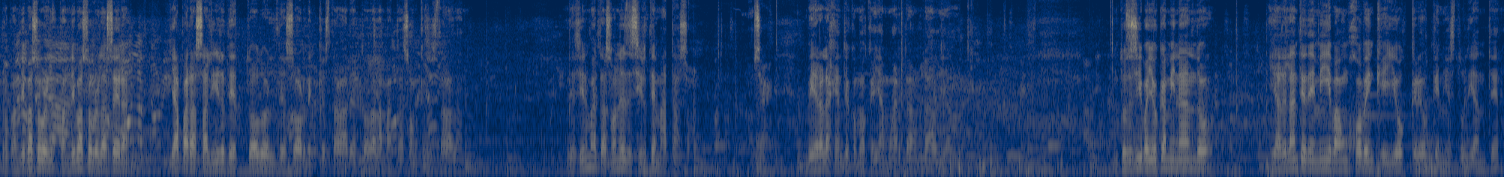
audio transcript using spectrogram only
Pero cuando iba, sobre cuando iba sobre la acera, ya para salir de todo el desorden que estaba, de toda la matazón que se estaba dando. Decir matazón es decirte matazón. O sea, ver a la gente como que ya muerta a un lado y a otro. Entonces iba yo caminando y adelante de mí iba un joven que yo creo que ni estudiante era.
